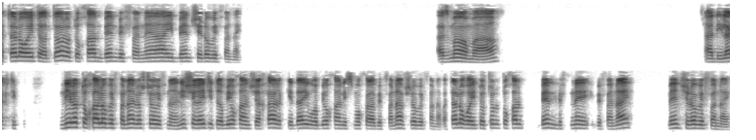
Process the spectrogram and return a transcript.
אתה לא ראית אותו, לא תאכל בין בפניי בין שלא בפניי. אז מה הוא אמר? אה, דילגתי פה. אני לא תאכל לא בפניי, לא שלא בפניי. אני שראיתי את רבי יוחנן שאכל, כדאי הוא רבי יוחנן לסמוך עליו בפניו, שלא בפניו. אתה לא ראית אותו, לא תאכל בין בפני, בפניי, בין שלא בפניי.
